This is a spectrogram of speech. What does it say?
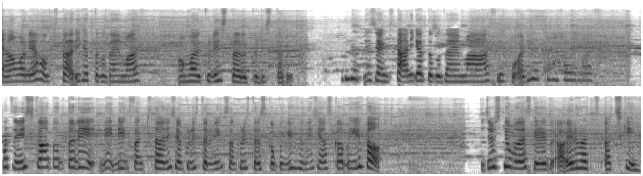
媛、青森ヤホー来た。ありがとうございます。青森クリスタル、クリスタル。姉ちゃん来た。ありがとうございます。ヤホー、ありがとうございます。かつ、石川鳥取、リリンクさん来た、西アクリスタル、リンクさんクリスタル、スカープギフト、西アスカープギフト。一押し今日も大好きあ、エルラ、あ、チキン。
